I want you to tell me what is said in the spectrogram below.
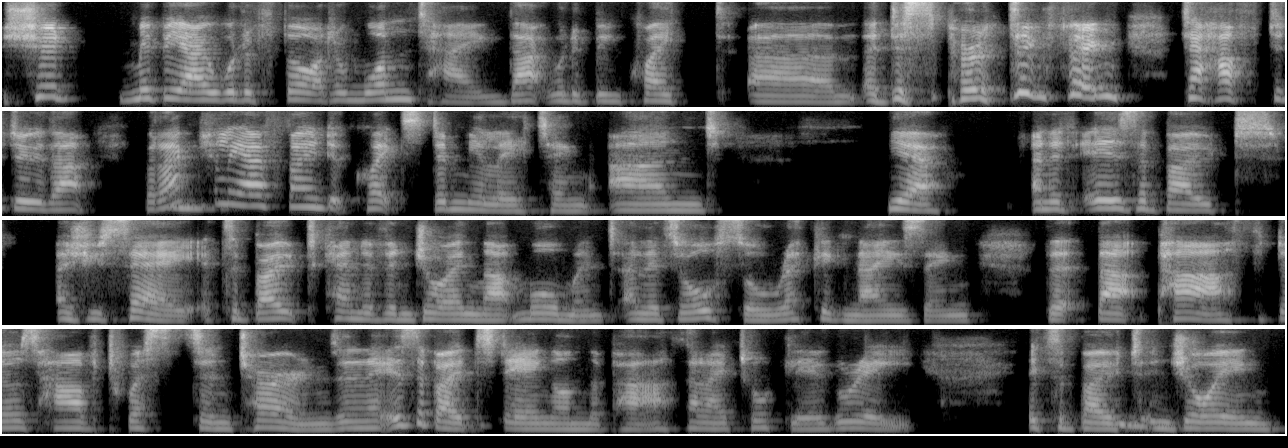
should maybe I would have thought at one time that would have been quite um, a dispiriting thing to have to do that. But mm. actually, I found it quite stimulating. And yeah, and it is about, as you say, it's about kind of enjoying that moment. And it's also recognizing that that path does have twists and turns. And it is about staying on the path. And I totally agree. It's about mm. enjoying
